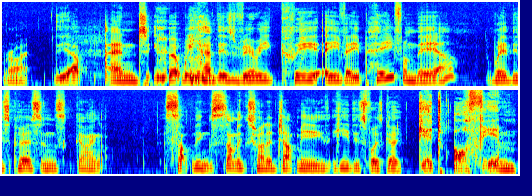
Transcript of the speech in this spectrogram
Right. Yep. And but we have this very clear EVP from there, where this person's going, something, something's trying to jump me. Hear this voice go, "Get off him!"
